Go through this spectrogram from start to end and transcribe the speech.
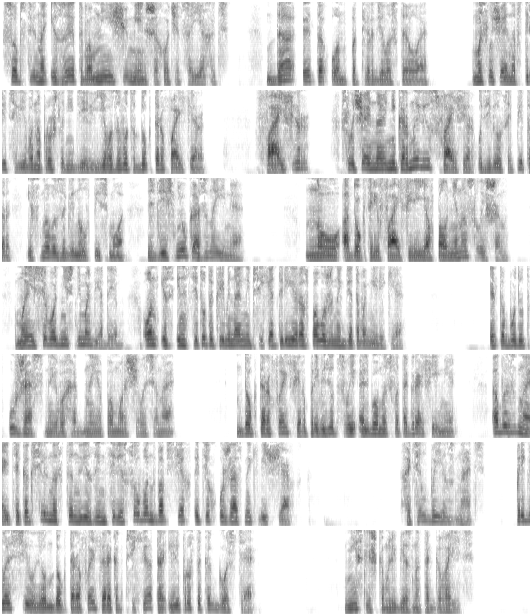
Собственно, из-за этого мне еще меньше хочется ехать. Да, это он, подтвердила Стелла. Мы случайно встретили его на прошлой неделе. Его зовут доктор Файфер. Файфер? Случайно не Корнелиус Файфер, удивился Питер и снова заглянул в письмо. Здесь не указано имя. Ну, о докторе Файфере я вполне наслышан. Мы сегодня с ним обедаем. Он из Института криминальной психиатрии, расположенный где-то в Америке. Это будут ужасные выходные, поморщилась она. Доктор Файфер привезет свои альбомы с фотографиями, а вы знаете, как сильно Стэнли заинтересован во всех этих ужасных вещах. Хотел бы я знать, пригласил ли он доктора Файфера как психиатра или просто как гостя. Не слишком любезно так говорить.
